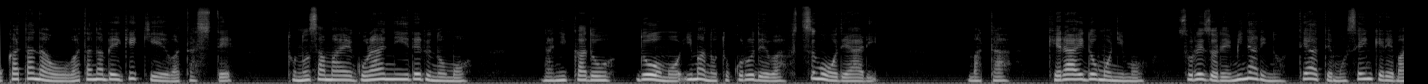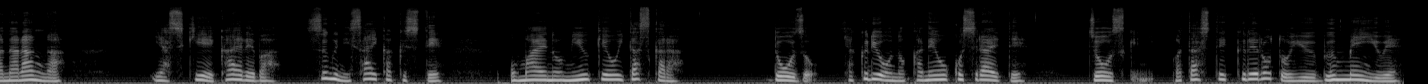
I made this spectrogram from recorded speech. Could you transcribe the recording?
お刀を渡辺劇へ渡して殿様へご覧に入れるのも何かどどうも今のところでは不都合でありまた家来どもにもそれぞれ身なりの手当てもせんければならんが屋敷へ帰ればすぐに採覚してお前の身請けをいたすからどうぞ百両の金をこしらえて丈介に渡してくれろという文面ゆえ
